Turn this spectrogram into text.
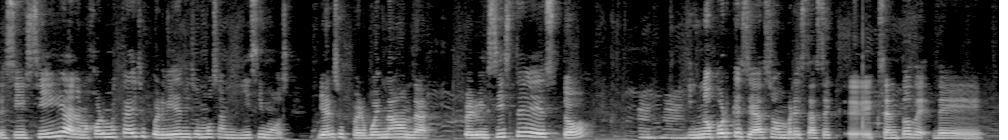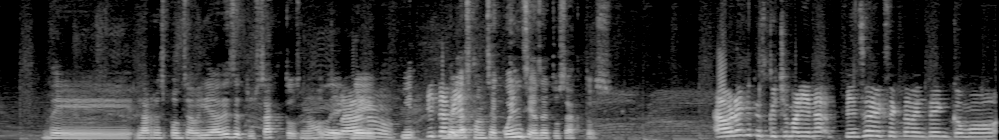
Decir, sí, a lo mejor me cae súper bien y somos amiguísimos y eres súper buena onda, pero hiciste esto y no porque seas hombre estás exento de, de, las responsabilidades de tus actos, ¿no? De, y de las consecuencias de tus actos ahora que te escucho, Mariana, pienso exactamente en cómo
